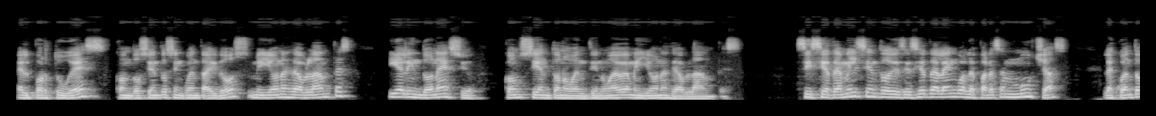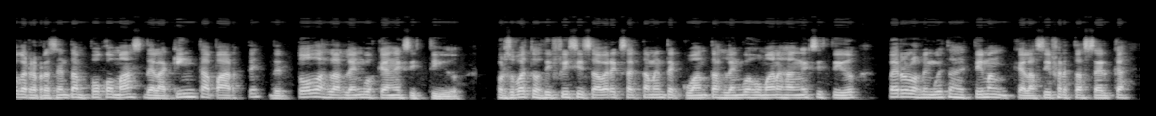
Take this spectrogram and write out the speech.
el portugués con 252 millones de hablantes y el indonesio, con 199 millones de hablantes. Si 7.117 lenguas les parecen muchas, les cuento que representan poco más de la quinta parte de todas las lenguas que han existido. Por supuesto, es difícil saber exactamente cuántas lenguas humanas han existido, pero los lingüistas estiman que la cifra está cerca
